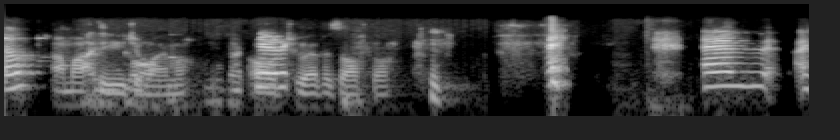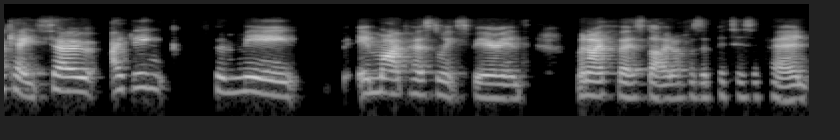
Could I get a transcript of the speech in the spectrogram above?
Oh, I'm after you, Jemima. Or whoever's after. Um, okay, so I think for me, in my personal experience, when I first started off as a participant,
